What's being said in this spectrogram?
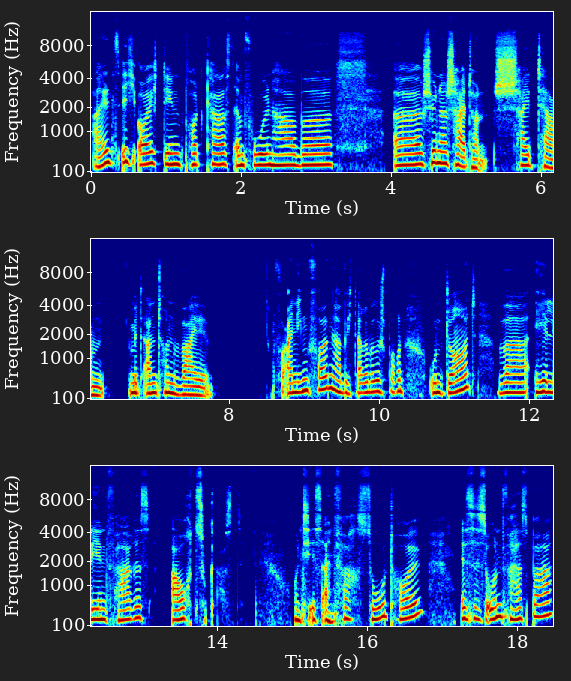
als ich euch den Podcast empfohlen habe. Äh, Schöner Scheitern, Scheitern mit Anton Weil. Vor einigen Folgen habe ich darüber gesprochen und dort war Helene Fares auch zu Gast. Und die ist einfach so toll. Es ist unfassbar.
